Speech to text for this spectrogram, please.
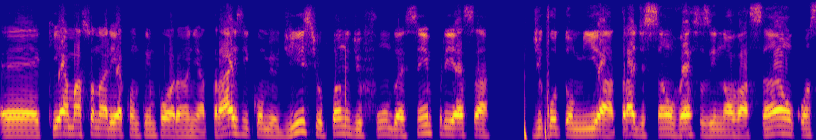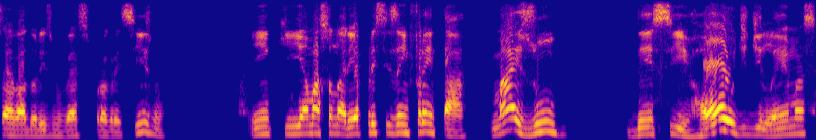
é, que a maçonaria contemporânea traz, e como eu disse, o pano de fundo é sempre essa dicotomia tradição versus inovação, conservadorismo versus progressismo, em que a maçonaria precisa enfrentar mais um desse rol de dilemas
